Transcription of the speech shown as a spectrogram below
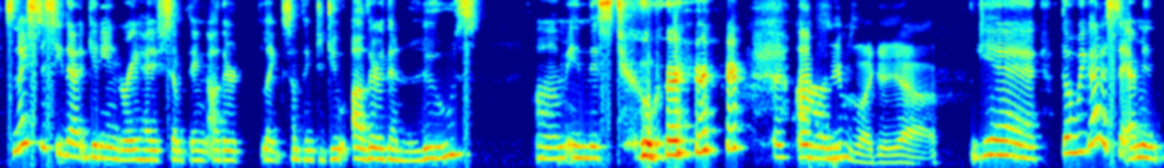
it's nice to see that Gideon Grey has something other, like something to do other than lose um, in this tour. it, it um, seems like it, yeah. Yeah, though we gotta say, I mean,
